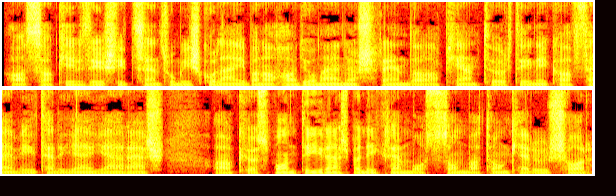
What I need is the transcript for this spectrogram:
A szakképzési centrum iskoláiban a hagyományos rend alapján történik a felvételi eljárás. A központi írásbelékre most szombaton kerül sor,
